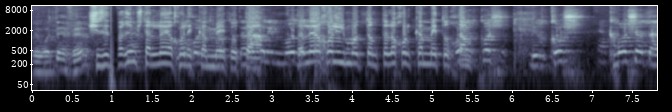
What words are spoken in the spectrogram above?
ו whatever, שזה דברים שאתה לא יכול לא לכמת אתה לא אותם, יכול ללמוד אתה לא אותם. יכול ללמוד אותם, אתה לא יכול לכמת אתה יכול אותם. לרכוש, כמו שאתה,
